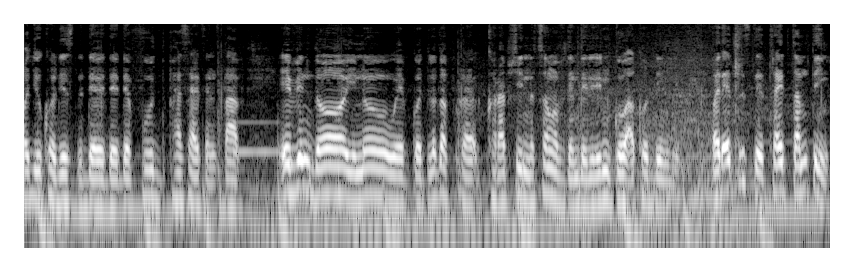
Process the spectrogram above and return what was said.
what do you call this the, the, the food parcels and stuff. Even though you know we've got a lot of corruption some of them they didn't go accordingly. But at least they tried something.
